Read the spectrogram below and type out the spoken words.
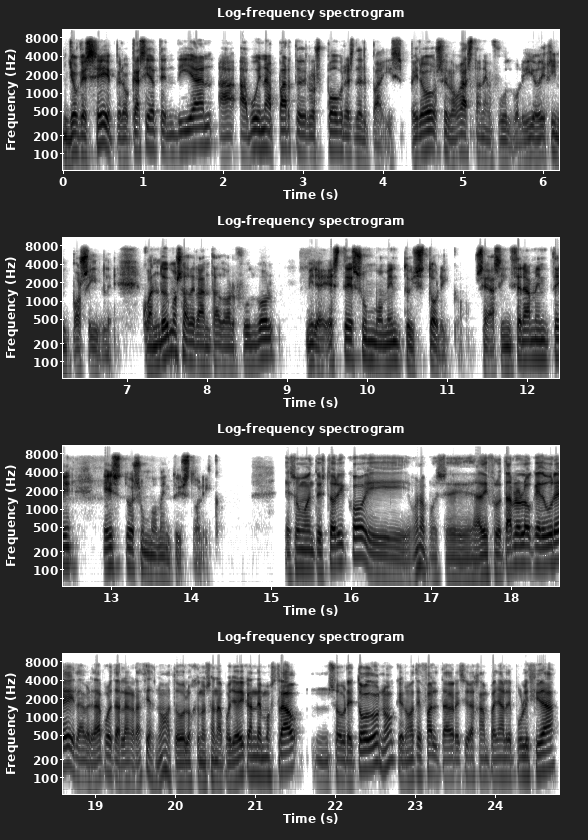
yo qué sé, pero casi atendían a, a, buena parte de los pobres del país, pero se lo gastan en fútbol. Y yo dije, imposible. Cuando hemos adelantado al fútbol, Mire, este es un momento histórico. O sea, sinceramente, esto es un momento histórico es un momento histórico y bueno, pues eh, a disfrutarlo lo que dure y la verdad, pues dar las gracias ¿no? a todos los que nos han apoyado y que han demostrado, mm, sobre todo, ¿no? que no hace falta agresivas campañas de publicidad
